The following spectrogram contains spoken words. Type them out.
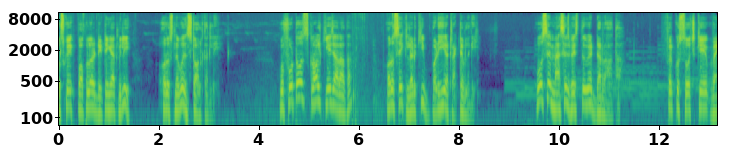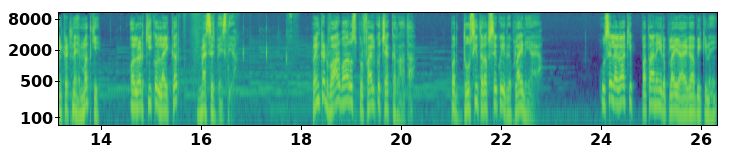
उसको एक पॉपुलर डेटिंग ऐप मिली और उसने वो इंस्टॉल कर ली। वो फ़ोटोज़ स्क्रॉल किए जा रहा था और उसे एक लड़की बड़ी अट्रैक्टिव लगी। वो उसे मैसेज भेजते हुए डर रहा था। फिर कुछ सोच के वेंकट ने हिम्मत की और लड़की को लाइक कर मैसेज भेज दिया। वेंकट बार बार उस प्रोफ़ाइल को चेक कर रहा था, पर दूसरी तरफ़ से कोई रिप्लाई नहीं आया। उसे लगा कि पता नहीं रिप्लाई आएगा भी कि नहीं।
